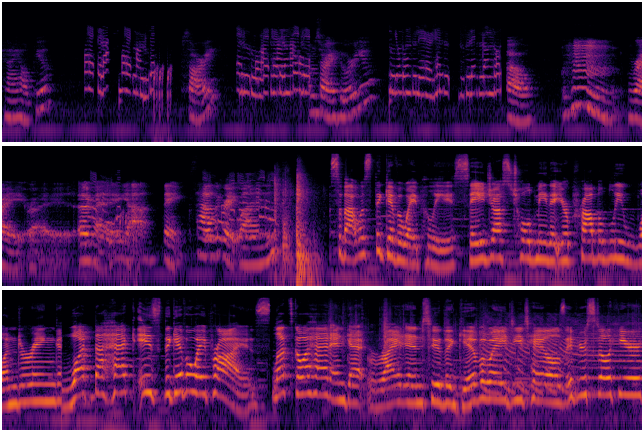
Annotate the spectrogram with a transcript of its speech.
Can I help you? Sorry? I'm sorry, who are you? Oh. Hmm, right, right. Okay, yeah, thanks. Have a great one. So that was the giveaway police. They just told me that you're probably wondering what the heck is the giveaway prize? Let's go ahead and get right into the giveaway details. If you're still here,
